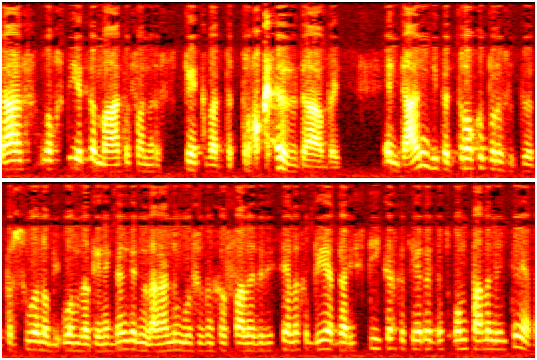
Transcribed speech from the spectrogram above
Daar's nog steeds 'n mate van respek wat betrokke is daarbey. En dan die betrokke persoon op die oomblik en ek dink in Langehoef is 'n geval het dit dieselfde gebeur dat die spreker gesê het dit is onparlementêr.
